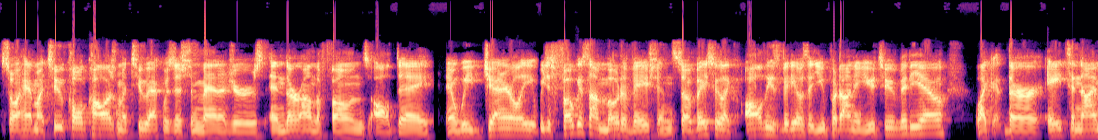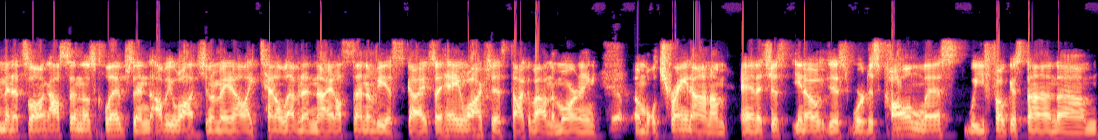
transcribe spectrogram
So I have my two cold callers, my two acquisition managers, and they're on the phones all day. And we generally we just focus on motivation. So basically, like all these videos that you put on a YouTube video, like they're eight to nine minutes long. I'll send those clips and I'll be watching them at like 10, 11 at night. I'll send them via Skype. Say, hey, watch this, talk about in the morning, yep. and we'll train on them. And it's just, you know, just we're just calling lists. We focused on, um,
